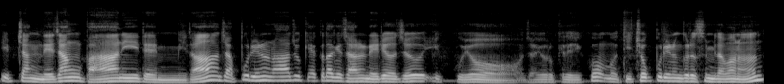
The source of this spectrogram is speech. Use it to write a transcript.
입장 4장 반이 됩니다. 자, 뿌리는 아주 깨끗하게 잘 내려져 있고요. 자, 이렇게 돼 있고, 뭐 뒤쪽 뿌리는 그렇습니다만은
